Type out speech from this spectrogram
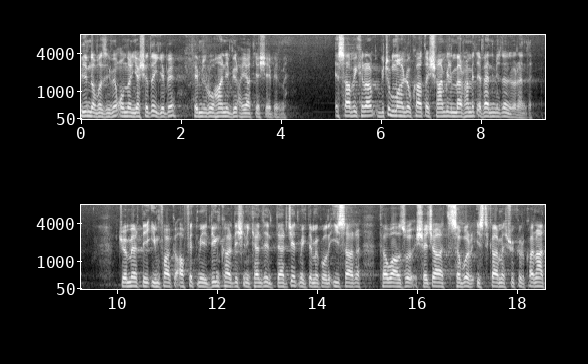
bizim de vazifemiz onların yaşadığı gibi temiz ruhani bir hayat yaşayabilme. Eshab-ı Kiram bütün mahlukata şamil merhamet efendimizden öğrendi. Cömertliği, infakı, affetmeyi, din kardeşini kendini tercih etmek demek olan İsa'rı, tevazu, şecaat, sabır, istikamet, şükür, kanaat,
